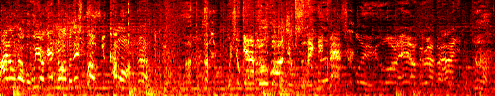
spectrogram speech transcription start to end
I don't know, but we are getting off of this boat! You come on! Would you get a move on, you sleepy bastard? Please, ahead. I'll be right behind you.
